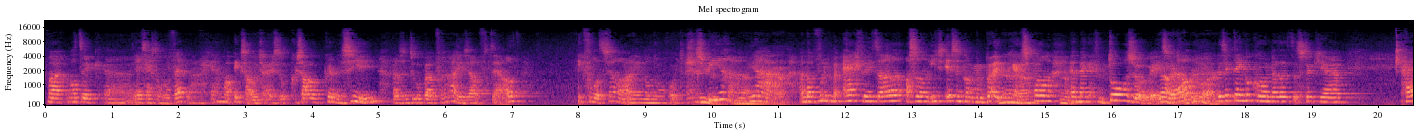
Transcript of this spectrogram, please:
Maar wat ik, eh, jij zegt over vetlaag, hè, maar ik zou het juist ook zou kunnen zien, maar dat is natuurlijk ook welk verhaal je zelf vertelt. Ik voel het zelf alleen dan nog ooit Spieren, ja, Ja, ja. En dan voel ik me echt, weet je als er dan iets is, dan kan ik mijn buik Ja, echt spannen en ben ik echt een torzo, weet je dat wel. Dus ik denk ook gewoon dat het een stukje, hè,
